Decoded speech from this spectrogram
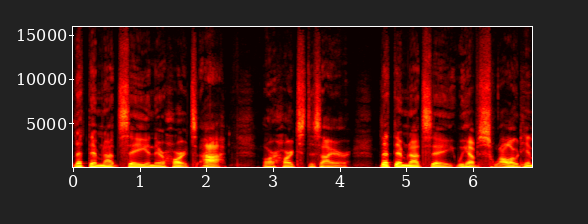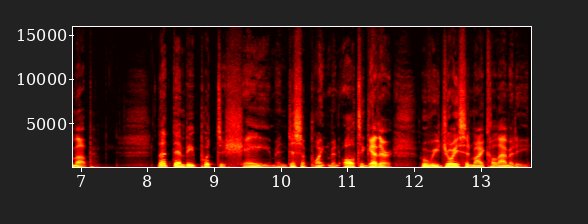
Let them not say in their hearts, Ah, our heart's desire. Let them not say, We have swallowed him up. Let them be put to shame and disappointment altogether who rejoice in my calamity.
